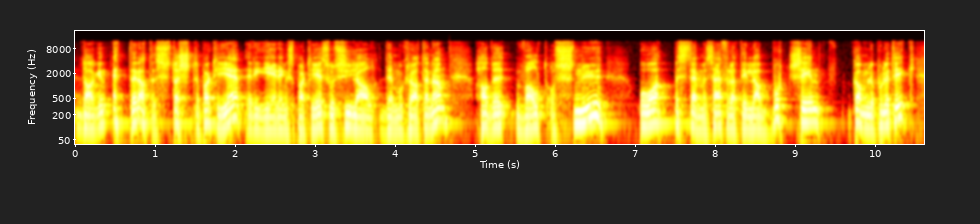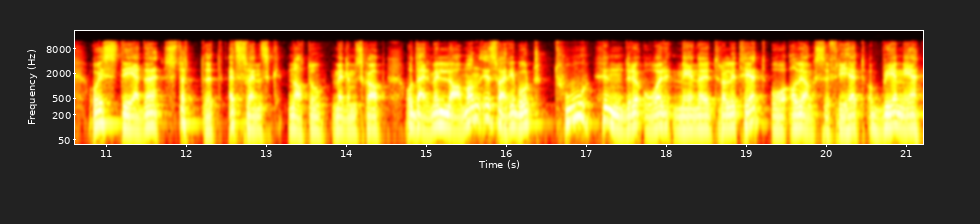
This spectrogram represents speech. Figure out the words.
dagen etter at det største partiet, regjeringspartiet Sosialdemokraterna, hadde valgt å snu og bestemme seg for at de la bort sin gamle politikk, og i stedet støttet et svensk Nato-medlemskap. Og dermed la man i Sverige bort 200 år med nøytralitet og alliansefrihet, og ble med,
